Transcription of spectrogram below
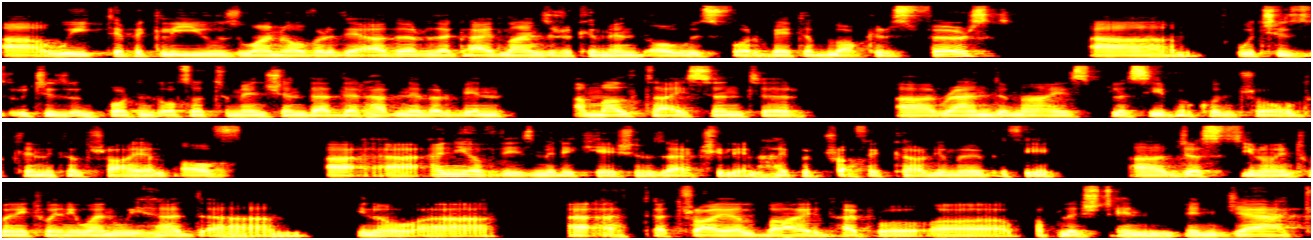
Uh, we typically use one over the other. The guidelines recommend always for beta blockers first, um, which is which is important also to mention that there have never been a multi-center uh, randomized placebo-controlled clinical trial of uh, uh, any of these medications actually in hypertrophic cardiomyopathy. Uh, just you know, in 2021 we had um, you know uh, a, a, trial by Dybro uh, published in in JACC,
